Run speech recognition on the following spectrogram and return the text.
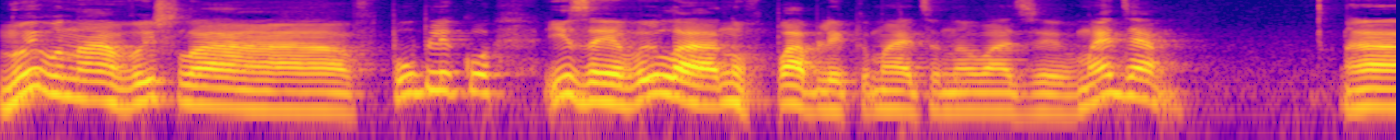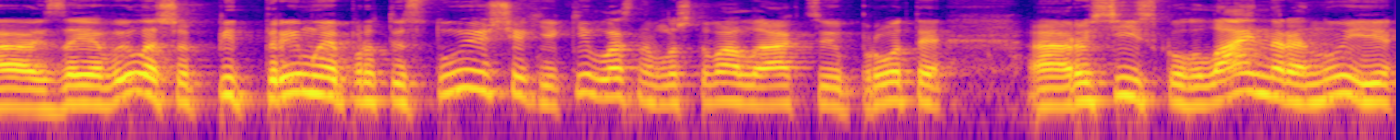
Ну і вона вийшла в публіку і заявила: ну в паблік мається на увазі в медіа. Е, Заявила, що підтримує протестуючих, які власне влаштували акцію проти е, російського лайнера. Ну і е,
